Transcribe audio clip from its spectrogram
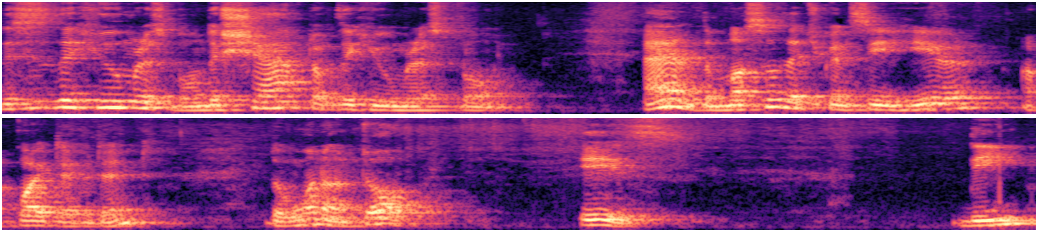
This is the humerus bone, the shaft of the humerus bone. And the muscles that you can see here are quite evident. The one on top is the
